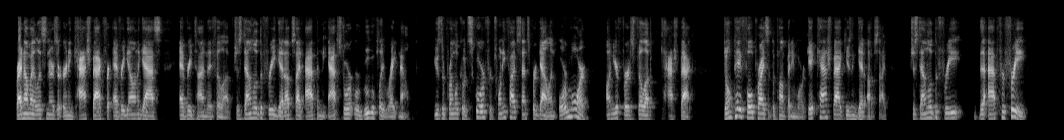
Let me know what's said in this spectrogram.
Right now, my listeners are earning cash back for every gallon of gas every time they fill up. Just download the free Get Upside app in the App Store or Google Play right now. Use the promo code SCORE for 25 cents per gallon or more on your first fill up cash back. Don't pay full price at the pump anymore. Get cash back using Get Upside. Just download the free the app for free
